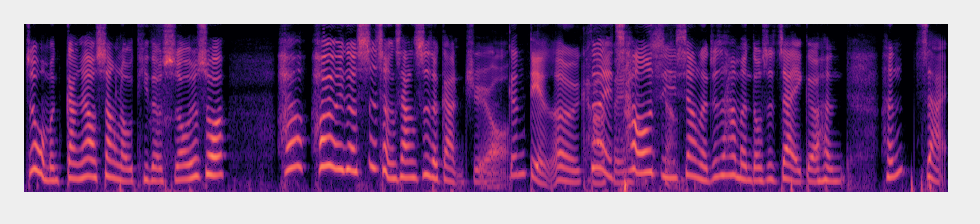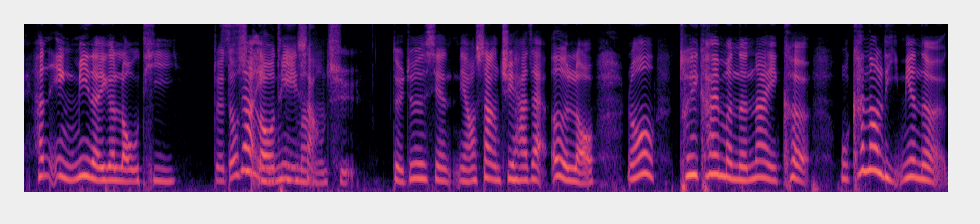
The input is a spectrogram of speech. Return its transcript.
就是我们刚要上楼梯的时候，就说好好有一个似曾相识的感觉哦。跟点二对，超级像像的，就是他们都是在一个很很窄、很隐秘的一个楼梯，对，都是楼梯上去。对，就是先你要上去，他在二楼，然后推开门的那一刻，我看到里面的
